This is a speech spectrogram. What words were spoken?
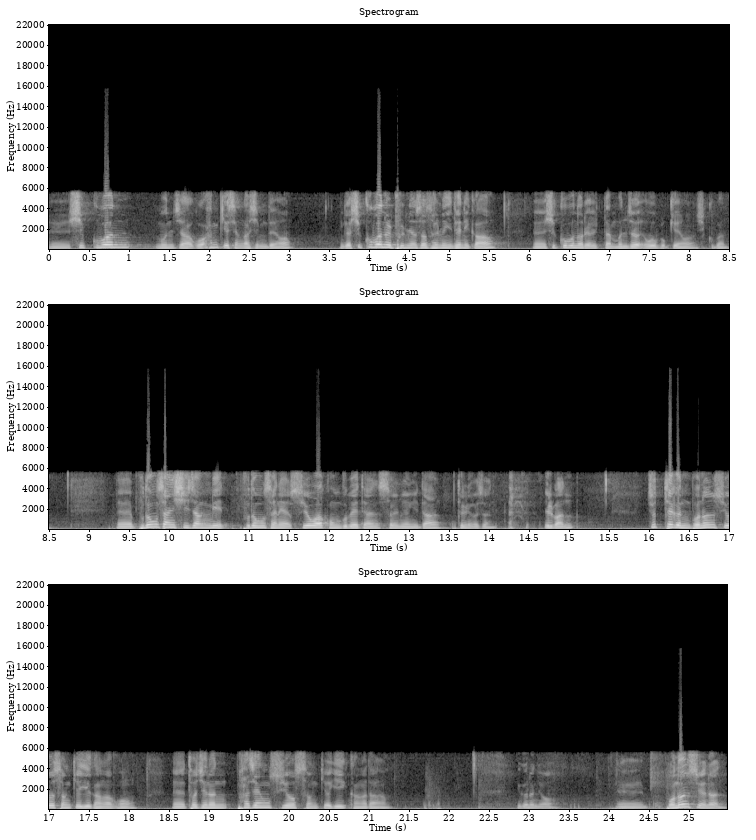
예, 19번 문제하고 함께 생각하시면 돼요. 그러니까 19번을 풀면서 설명이 되니까 19번으로 예, 일단 먼저 볼게요. 19번. 예, 부동산 시장 및 부동산의 수요와 공급에 대한 설명이다. 틀린 것은 1번. 주택은 번원 수요 성격이 강하고 예, 토지는 파생 수요 성격이 강하다. 이거는요. 번원 수요는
